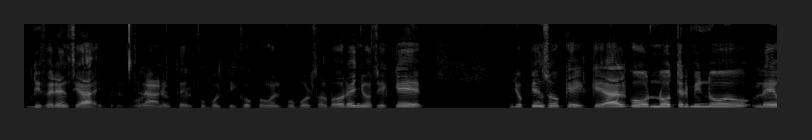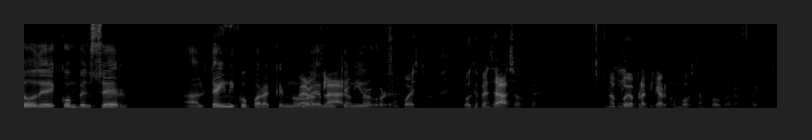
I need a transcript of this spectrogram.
diferencia hay, ¿verdad? Claro. obviamente, del fútbol tico con el fútbol salvadoreño. Así que yo pienso que, que algo no terminó Leo de convencer al técnico para que no Pero lo haya claro, mantenido. pero por ¿verdad? supuesto. ¿Vos qué pensabas, Oscar? No puedo platicar con vos tampoco al respecto.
